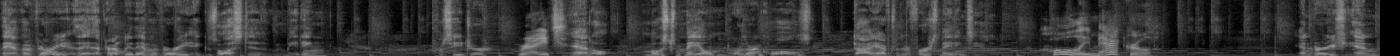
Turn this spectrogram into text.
They have a very, they, apparently, they have a very exhaustive mating procedure. Right. And all, most male northern quolls die after their first mating season, Holy mackerel. and very few, and,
